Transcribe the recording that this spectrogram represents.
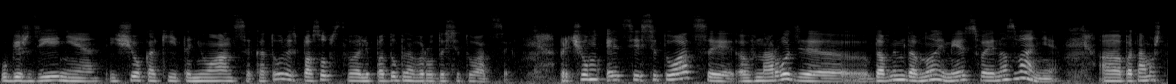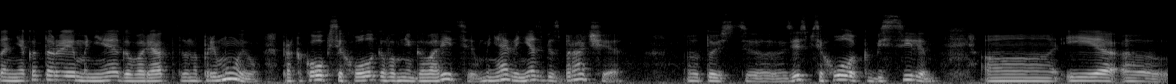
убеждения, еще какие-то нюансы, которые способствовали подобного рода ситуации. Причем эти ситуации в народе давным-давно имеют свои названия, потому что некоторые мне говорят напрямую, про какого психолога вы мне говорите, у меня венец безбрачия. Э, то есть э, здесь психолог бессилен. А, и э,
